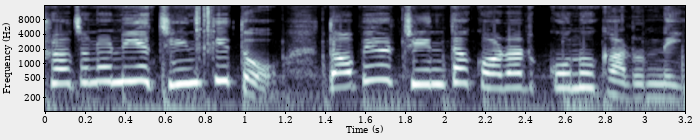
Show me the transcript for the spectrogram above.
সাজানো নিয়ে চিন্তিত। তবে আর চিন্তা করার কোনো কারণ নেই।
